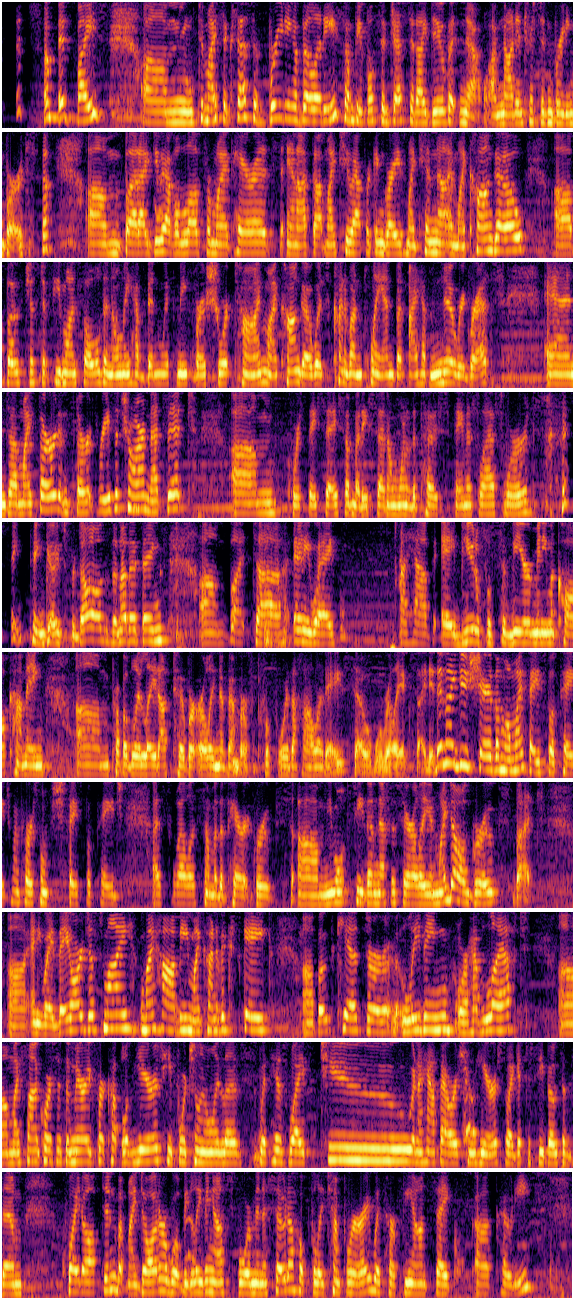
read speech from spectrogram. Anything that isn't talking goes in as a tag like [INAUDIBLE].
some advice um, to my success of breeding ability. Some people suggested I do, but no, I'm not interested in breeding birds. [LAUGHS] um, but I do have a love for my parrots, and I've got my two African Greys, my Timneh and my Congo. Uh, both just a few months old and only have been with me for a short time. My Congo was kind of unplanned, but I have no regrets. And uh, my third and third, three is a charm, that's it. Um, of course, they say, somebody said on one of the posts, famous last words. [LAUGHS] Same thing goes for dogs and other things. Um, but uh, anyway, I have a beautiful severe mini macaw coming um, probably late October, early November before the holidays. So we're really excited. And I do share them on my Facebook page, my personal Facebook page, as well as some of the parrot groups. Um, you won't see them necessarily in my dog groups, but uh, anyway, they are just my, my hobby, my kind of escape. Uh, both kids are leaving or have left. Uh, my son, of course, has been married for a couple of years. He fortunately only lives with his wife two and a half hours from here, so I get to see both of them quite often. But my daughter will be leaving us for Minnesota, hopefully temporary, with her fiance, uh, Cody.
